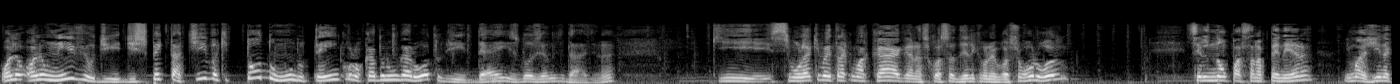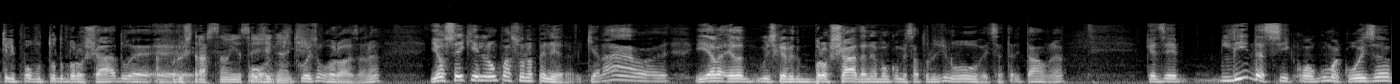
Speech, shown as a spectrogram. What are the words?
olha, olha um nível de, de expectativa que todo mundo tem colocado num garoto de 10, 12 anos de idade, né? Que esse moleque vai entrar com uma carga nas costas dele, que é um negócio horroroso. Se ele não passar na peneira, imagina aquele povo todo brochado. É, a é, frustração ia ser gigante. Que coisa horrorosa, né? E eu sei que ele não passou na peneira, que era ah, e ela, ela escrevendo brochada, né? Vamos começar tudo de novo, etc e tal, né? Quer dizer, lida-se com alguma coisa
